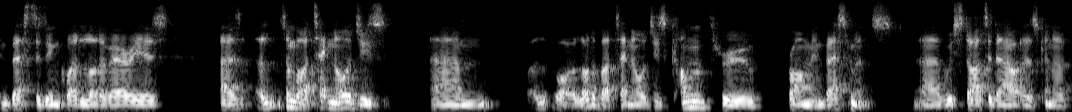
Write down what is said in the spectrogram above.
invested in quite a lot of areas. As uh, some of our technologies, um, or a lot of our technologies, come through from investments. Uh, we started out as kind of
